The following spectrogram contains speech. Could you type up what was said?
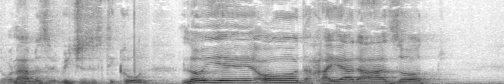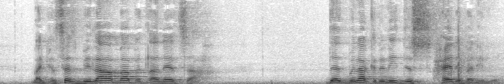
עולם reaches its תיקון, לא יהיה עוד החיה רעה הזאת. Like it says, בילה מוות לנצח. Then we're not going to need this חרב anymore.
